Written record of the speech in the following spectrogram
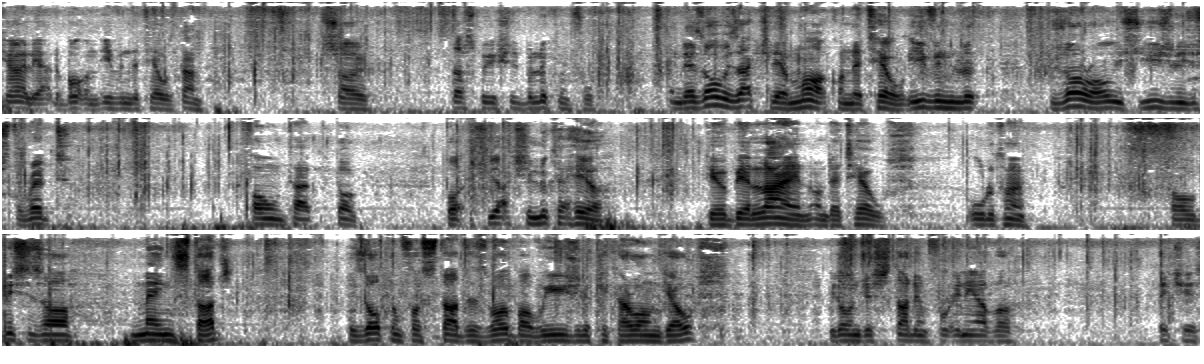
curly at the bottom, even the tail's done. So that's what you should be looking for. And there's always actually a mark on the tail. Even look, Zorro is usually just a red fawn type dog. But if you actually look at here, there will be a line on their tails all the time. So this is our main stud. It's open for studs as well, but we usually pick our own girls. We don't just stud him for any other bitches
